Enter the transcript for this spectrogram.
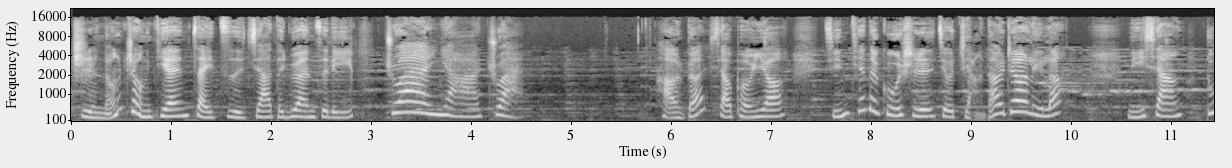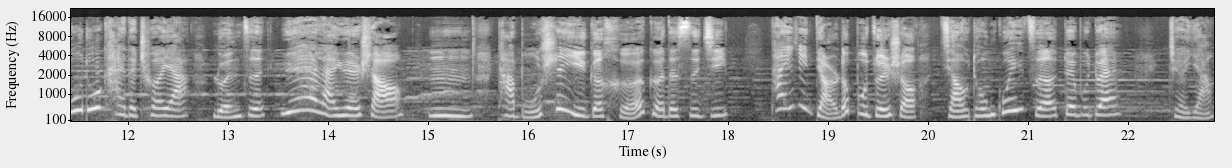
只能整天在自家的院子里转呀转。好的，小朋友，今天的故事就讲到这里了。你想，嘟嘟开的车呀，轮子越来越少，嗯，他不是一个合格的司机，他一点都不遵守交通规则，对不对？这样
